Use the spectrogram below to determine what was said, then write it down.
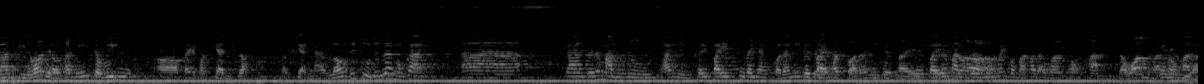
บางทีว่าเดี๋ยวคันนี้จะวิ่งเอ่อไปขอนแก่นอีกแล้วขอนแก่นนะลองพิสูจน์ในเรื่องของการอ่า การเติมน้ำมันดูอีกครั้งหนึ่งเคยไปเคยไปยังก่อนหน้านี้เคยไปครับก่อนหน้านี้เคยไปเคยไปน้ำมันเติมลงไม่ประมาณเท่าไหร่ประมาณสองพันแต่ว่ามันก็ยังเหลือ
